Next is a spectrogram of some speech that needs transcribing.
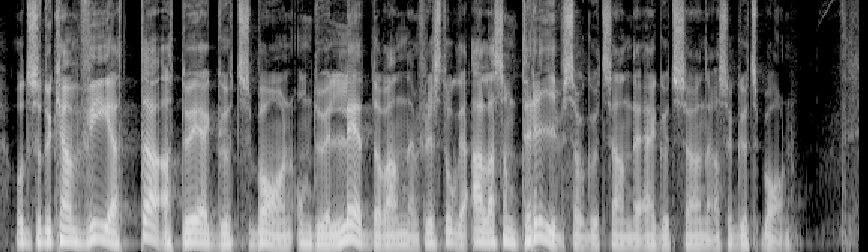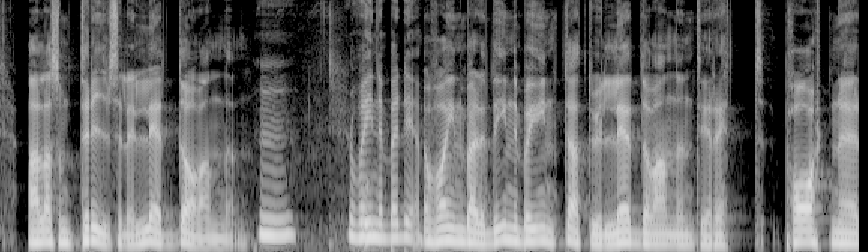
Och så du kan veta att du är Guds barn om du är ledd av anden. För det stod där, alla som drivs av Guds ande är Guds söner, alltså Guds barn. Alla som drivs eller är ledda av anden. Mm. Och vad innebär det? Och vad innebär det? Det innebär ju inte att du är ledd av anden till rätt partner,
